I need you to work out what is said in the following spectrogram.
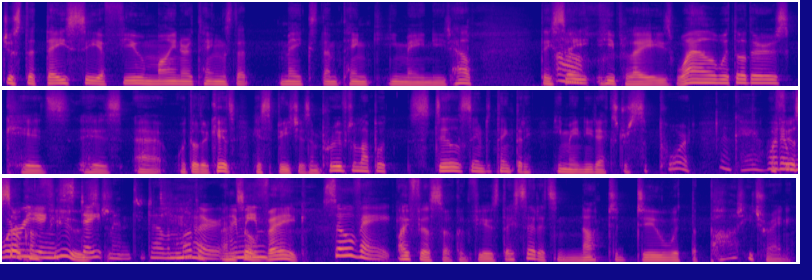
just that they see a few minor things that makes them think he may need help they say Oh. he plays well with others kids his uh, with other kids his speech has improved a lot but still seem to think that he may need extra support Okay, what a feel so worrying statement to tell a Yeah, mother. and I so mean, vague so vague. I feel so confused. They said it's not to do with the potty training.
